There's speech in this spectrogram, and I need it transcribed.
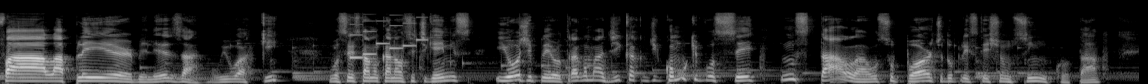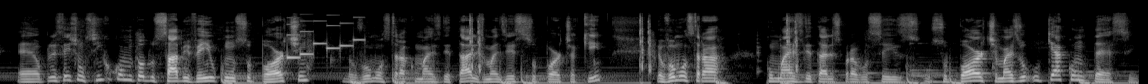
Fala player, beleza? Will aqui, você está no canal City Games e hoje player eu trago uma dica de como que você instala o suporte do Playstation 5, tá? É, o Playstation 5, como todos sabem, veio com suporte, eu vou mostrar com mais detalhes, mas esse suporte aqui, eu vou mostrar com mais detalhes para vocês o suporte, mas o, o que acontece?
